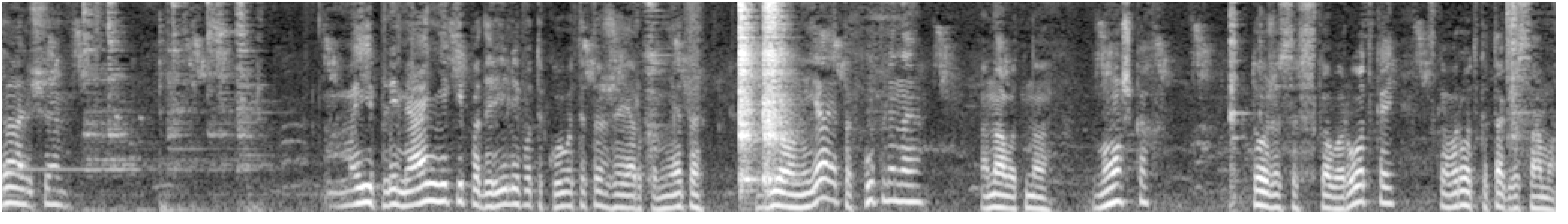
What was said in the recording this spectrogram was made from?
Дальше. Мои племянники подарили вот такую вот этажерку. Мне это делал не я, это купленная. Она вот на ножках. Тоже со сковородкой. Сковородка так же само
